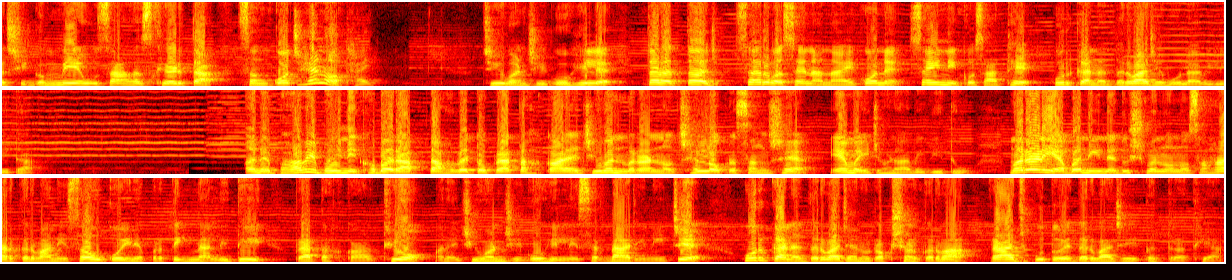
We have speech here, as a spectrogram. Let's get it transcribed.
પછી ગમે એવું સાહસ ખેડતા સંકોચ હેનો થાય? જીવણજી ગોહિલે તરત જ સર્વ નાયકોને સૈનિકો સાથે હુરકાના દરવાજે બોલાવી લીધા. અને ભાવિ ભયની ખબર આપતા હવે તો પ્રાતઃકાળે જીવન મરણનો છેલ્લો પ્રસંગ છે એમય જણાવી દીધું. મરણિયા બનીને દુશ્મનોનો સંહાર કરવાની સૌ કોઈને પ્રતિજ્ઞા લીધી. પ્રાતઃકાળ થયો અને જીવણજી ગોહિલની સરદારી નીચે હુરકાના દરવાજાનું રક્ષણ કરવા રાજપૂતોએ દરવાજે એકત્ર થયા.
